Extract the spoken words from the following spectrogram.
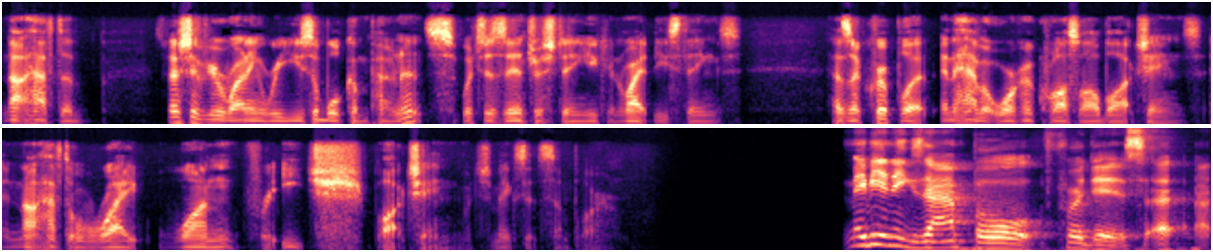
not have to, especially if you're writing reusable components, which is interesting. You can write these things as a cryptlet and have it work across all blockchains and not have to write one for each blockchain, which makes it simpler. Maybe an example for this. Uh,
